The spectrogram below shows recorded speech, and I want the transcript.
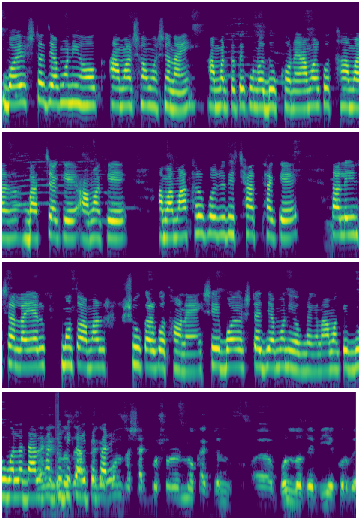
বয়সটা যেমনই হোক আমার সমস্যা নাই। আমার তাতে কোনো দুঃখ নাই। আমার কথা আমার বাচ্চাকে আমাকে আমার মাথার উপর যদি ছাদ থাকে তাহলে ইনশাল্লাহ এর মতো আমার সুখ আর কোথাও নেই। সে বয়সটা যেমনই হোক না কেন আমাকে দুবেলা ডাল ভাত যদি খাইতে পারে। পঞ্চাশ ষাট বছরের লোক একজন বলল যে বিয়ে করবে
